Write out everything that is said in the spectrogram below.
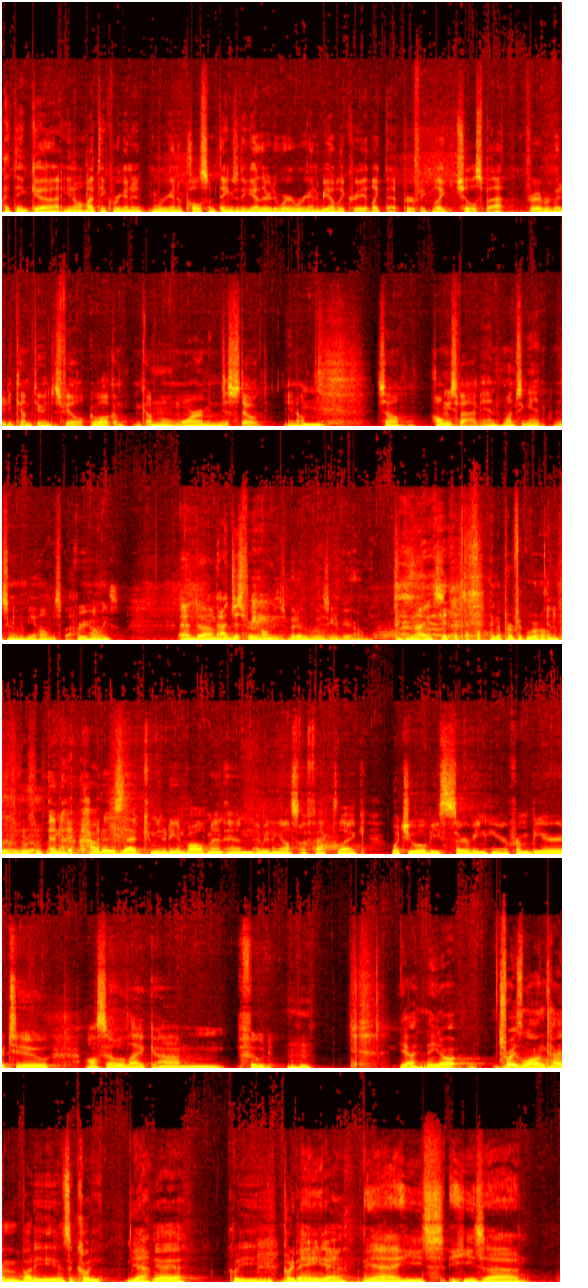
I think uh, you know. I think we're gonna we're gonna pull some things together to where we're gonna be able to create like that perfect like chill spot for everybody to come to and just feel welcome and comfortable and warm and just stoked. You know. So homie spot, man. Once again, it's gonna be a homie spot. for your homies. And um, Not just for your homies, but everybody's gonna be your homie nice. in a perfect world. in a perfect world. and how does that community involvement and everything else affect like what you will be serving here from beer to also like um, food Yeah, you know, Troy's longtime buddy is it Cody? Yeah. Yeah, yeah, Cody. Cody Bain. Yeah, Yeah. he's he's uh,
